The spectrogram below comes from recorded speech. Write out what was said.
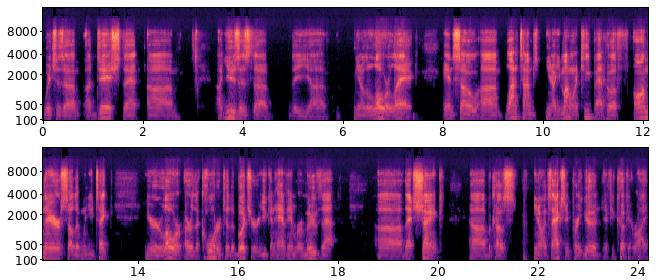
which is a, a dish that um, uh, uses the, the uh, you know, the lower leg and so uh, a lot of times, you know, you might want to keep that hoof on there so that when you take your lower or the quarter to the butcher, you can have him remove that uh, that shank uh, because you know it's actually pretty good if you cook it right.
